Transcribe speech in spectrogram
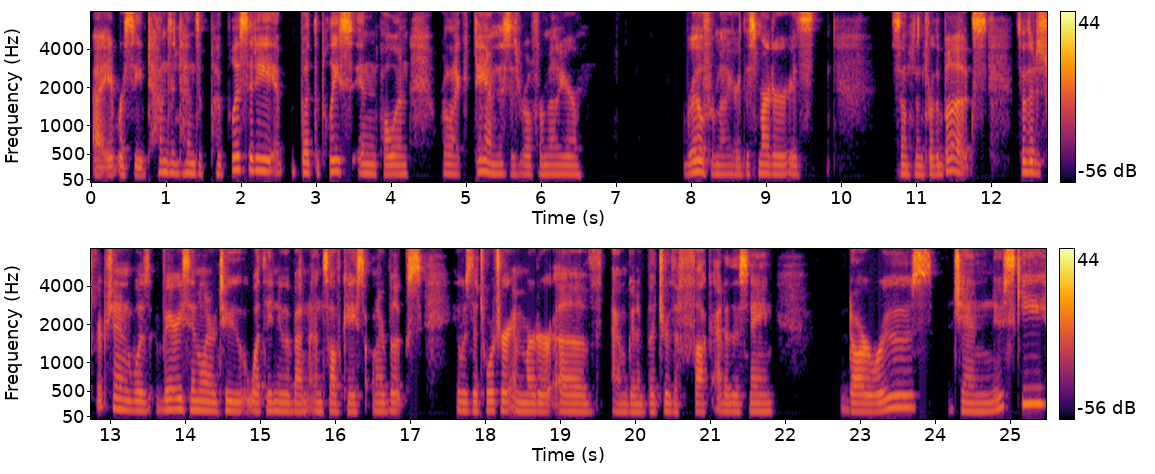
Uh, it received tons and tons of publicity, but the police in Poland were like, damn, this is real familiar real familiar. This murder is something for the books. So the description was very similar to what they knew about an unsolved case on their books. It was the torture and murder of, I'm going to butcher the fuck out of this name, Daruz Januski.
